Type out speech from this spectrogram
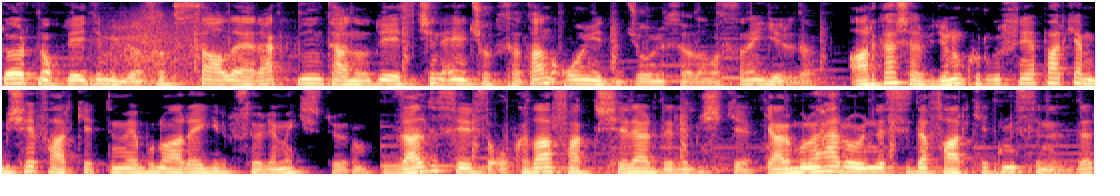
4.7 milyon satış sağlayarak Nintendo DS için en çok satan 17. oyun sıralamasına girdi. Arkadaşlar videonun kurgusunu yaparken bir şey fark ettim ve bunu araya girip söylemek istiyorum. Zelda serisi o kadar farklı şeyler denemiş ki. Yani bunu her oyunda siz de fark etmişsinizdir.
